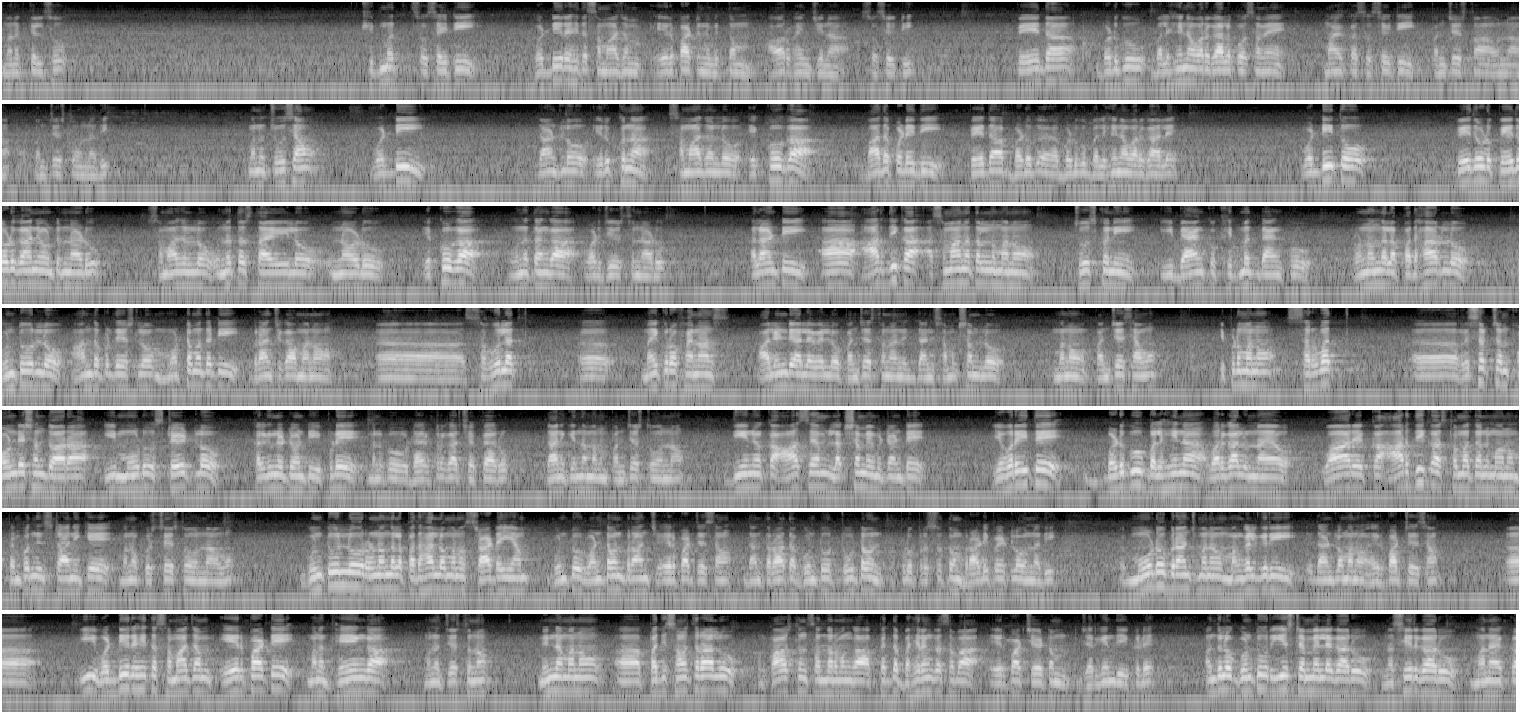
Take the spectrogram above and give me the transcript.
మనకు తెలుసు ఖిద్మత్ సొసైటీ వడ్డీ రహిత సమాజం ఏర్పాటు నిమిత్తం ఆవిర్భవించిన సొసైటీ. పేద బడుగు బలహీన వర్గాల కోసమే మా యొక్క సొసైటీ పనిచేస్తూ ఉన్న పనిచేస్తూ ఉన్నది. మనం చూసాం వడ్డీ దాంట్లో ఇరుక్కున్న సమాజంలో ఎక్కువగా బాధపడేది పేద బడుగు బడుగు బలహీన వర్గాలే. వడ్డీతో పేదోడు పేదోడుగానే ఉంటున్నాడు. సమాజంలో ఉన్నత స్థాయిలో ఉన్నవాడు ఎక్కువగా ఉన్నతంగా వాడు జీవిస్తున్నాడు. అలాంటి ఆ ఆర్థిక అసమానతలను మనం చూసుకొని ఈ బ్యాంకు ఖిద్మత్ బ్యాంకు రెండు వందల పదహారులో గుంటూరులో ఆంధ్రప్రదేశ్లో మొట్టమొదటి బ్రాంచ్గా మనం Sahulat micro finance all India లెవెల్లో పనిచేస్తున్నాను దాని సమక్షంలో మనం పనిచేసాము ఇప్పుడు మనం సర్వత్ రీసెర్చ్ అండ్ ఫౌండేషన్ ద్వారా ఈ మూడు స్టేట్లో కలిగినటువంటి ఇప్పుడే మనకు డైరెక్టర్ గారు చెప్పారు. దాని కింద మనం పనిచేస్తూ ఉన్నాం. దీని యొక్క ఆశయం లక్ష్యం ఏమిటంటే ఎవరైతే బడుగు బలహీన వర్గాలు ఉన్నాయో వారి యొక్క ఆర్థిక స్తోమతను మనం పెంపొందించడానికే మనం కృషి చేస్తూ ఉన్నాము. గుంటూరులో రెండు వందల పదహారులో మనం స్టార్ట్ అయ్యాం. గుంటూరు వన్ టౌన్ బ్రాంచ్ ఏర్పాటు చేసాం దాని తర్వాత గుంటూరు టూ టౌన్ ఇప్పుడు ప్రస్తుతం బ్రాడీపేటలో ఉన్నది. మూడో బ్రాంచ్ మనం మంగళగిరి దాంట్లో మనం ఏర్పాటు చేసాం ఈ వడ్డీ రహిత సమాజం ఏర్పాటే మన ధ్యేయంగా మనం చేస్తున్నాం. నిన్న మనం పది సంవత్సరాలు కావస్తున్న సందర్భంగా పెద్ద బహిరంగ సభ ఏర్పాటు చేయటం జరిగింది ఇక్కడే. అందులో గుంటూరు ఈస్ట్ ఎమ్మెల్యే గారు నసీర్ గారు మన యొక్క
